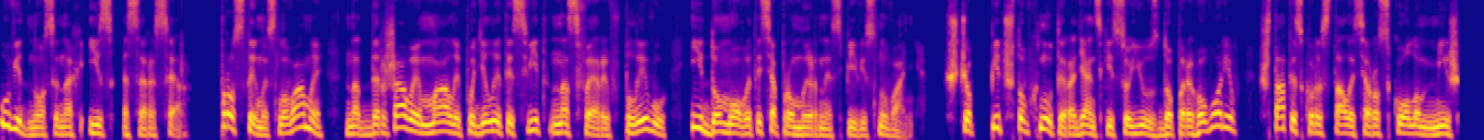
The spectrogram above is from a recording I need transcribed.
у відносинах із СРСР. Простими словами, наддержави мали поділити світ на сфери впливу і домовитися про мирне співіснування. Щоб підштовхнути радянський союз до переговорів, штати скористалися розколом між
